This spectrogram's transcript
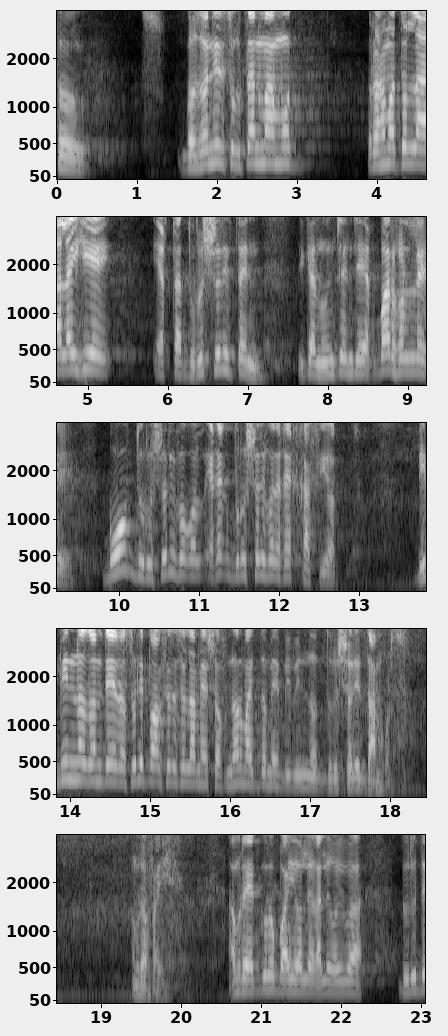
তো গজনীর সুলতান মাহমুদ রহমতুল্লাহ আলাইহিয়ে একটা দুরুজ শরীফ তাইন, ইকা নুনছেন যে একবার হলে বহুত দুরুজ শরীফ সকল এক এক দুরুজ শরীফের এক এক খাসিয়ত বিভিন্ন জনরে রসুল পাক সাল্লামের স্বপ্নর মাধ্যমে বিভিন্ন দুরুজ শরীফ দান করছে আমরা পাইছি। আমরা এক গ্রুপ বাই হলে খালি কইবা, দুরুদে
